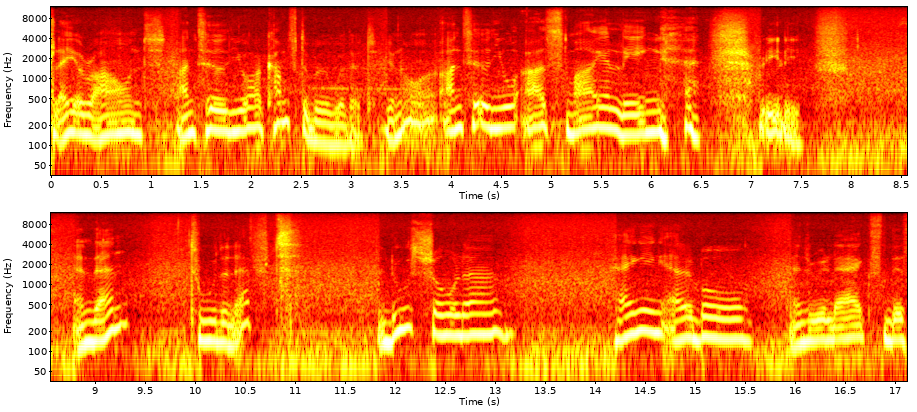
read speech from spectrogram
play around until you are comfortable with it you know until you are smiling really. And then to the left loose shoulder hanging elbow and relax this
